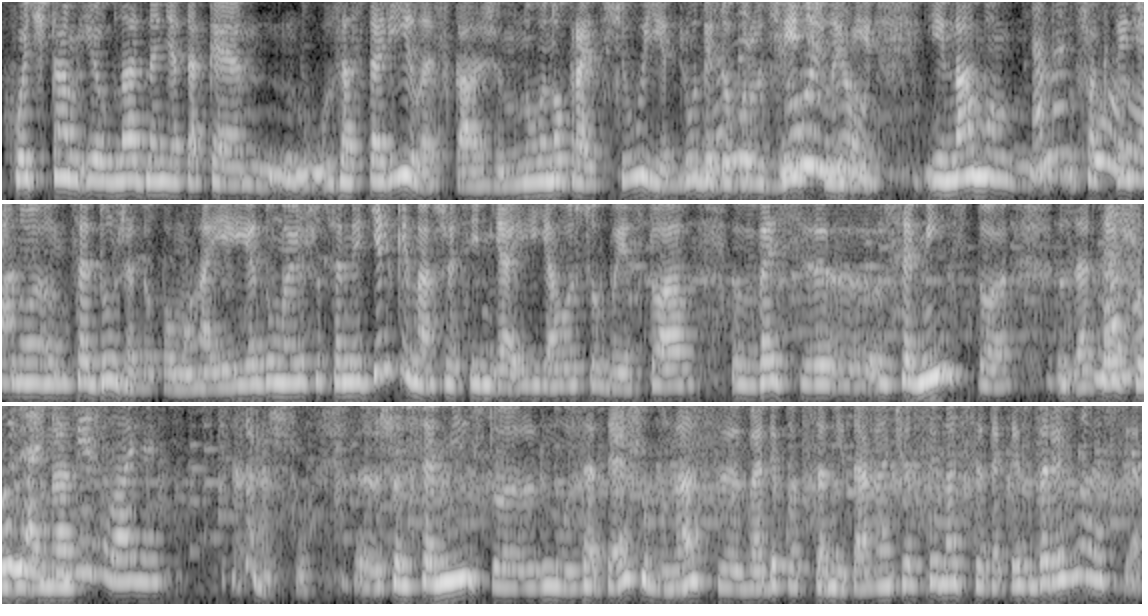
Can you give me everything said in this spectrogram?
хоч там і обладнання таке ну, застаріле, скажімо, ну воно працює, люди доброзичливі, і нам фактично це дуже допомагає. Я думаю, що це не тільки наша сім'я і я особисто, а весь е, все місто за те, щоб у нас. Хорошо, Е, що все місто ну, за те, щоб у нас е, медико-санітарна частина все-таки збереглася.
